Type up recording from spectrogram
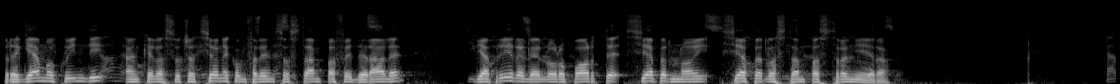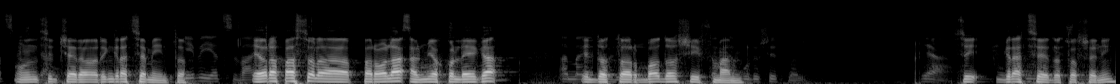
Preghiamo quindi anche l'Associazione Conferenza Stampa Federale di aprire le loro porte sia per noi sia per la stampa straniera. Un sincero ringraziamento. E ora passo la parola al mio collega, il dottor Bodo Schiffman. Sì, grazie, dottor Schenin.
